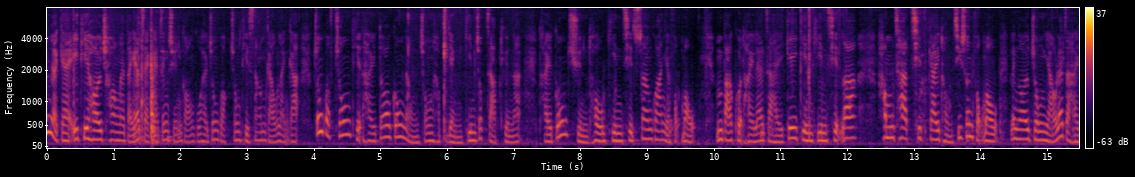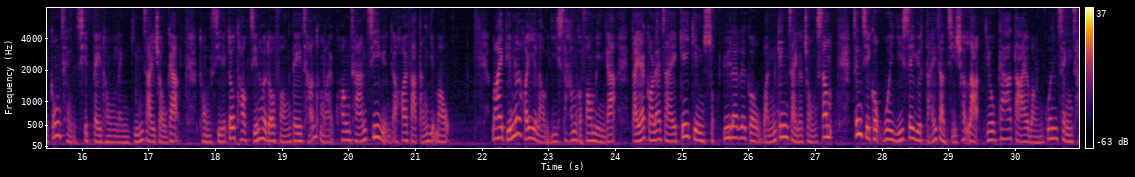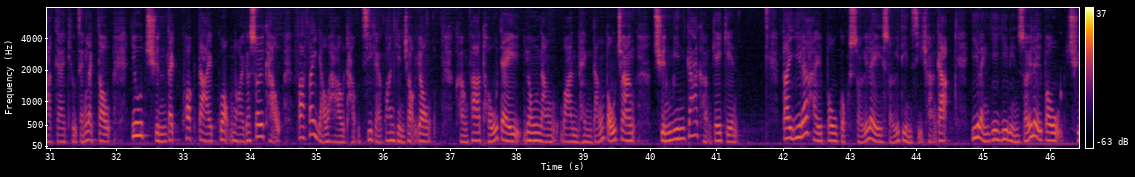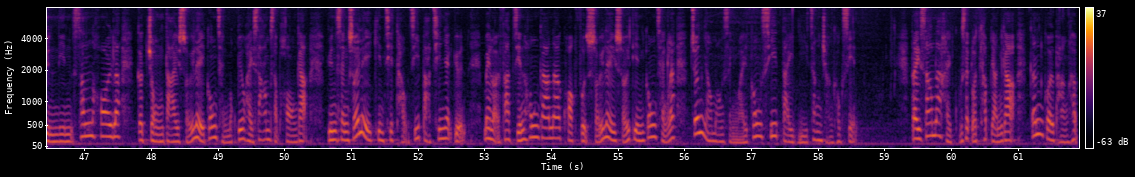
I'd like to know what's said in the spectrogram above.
今日嘅 AT 開倉咧，第一隻嘅精選港股係中國中鐵三九零噶。中國中鐵係多功能綜合型建築集團啦，提供全套建設相關嘅服務，咁包括係咧就係基建建設啦、勘測設計同諮詢服務，另外仲有咧就係工程設備同零件製造噶，同時亦都拓展去到房地產同埋礦產資源嘅開發等業務。賣點咧可以留意三個方面㗎。第一個咧就係基建屬於咧呢個穩經濟嘅重心。政治局會議四月底就指出啦，要加大宏觀政策嘅調整力度，要全力擴大國內嘅需求，發揮有效投資嘅關鍵作用，強化土地、用能、環評等保障，全面加強基建。第二咧係佈局水利水電市場㗎。二零二二年水利部全年新開咧嘅重大水利工程目標係三十項㗎，完成水利建設投資八千億元。未來發展空間啦，擴闊水利水電工程咧，將有望成為公司第二增長曲線。第三咧係股息率吸引㗎，根據彭合。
